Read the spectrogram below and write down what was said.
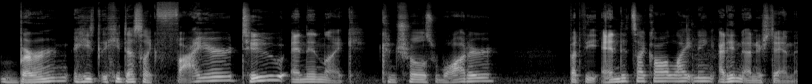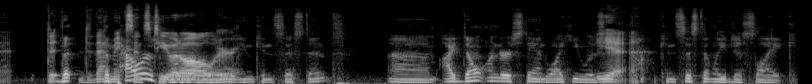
burn. He he does like fire too, and then like controls water. But at the end, it's like all lightning. I didn't understand that. Did, The, did that make sense to you at all? Or inconsistent. Um, I don't understand why he was Yeah. consistently just like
